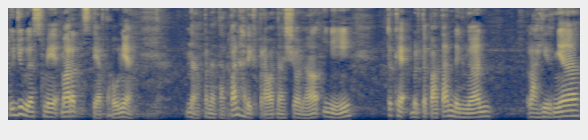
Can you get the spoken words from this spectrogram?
17 Mei Maret setiap tahunnya. Nah, penetapan Hari Keperawat Nasional ini itu kayak bertepatan dengan lahirnya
